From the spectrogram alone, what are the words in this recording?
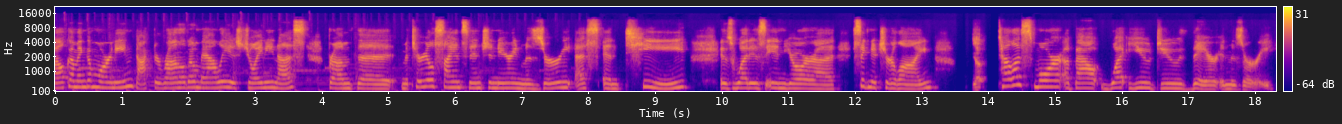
Welcome and good morning. Dr. Ronald O'Malley is joining us from the Material Science and Engineering Missouri S&T is what is in your uh, signature line. Yep. Tell us more about what you do there in Missouri.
